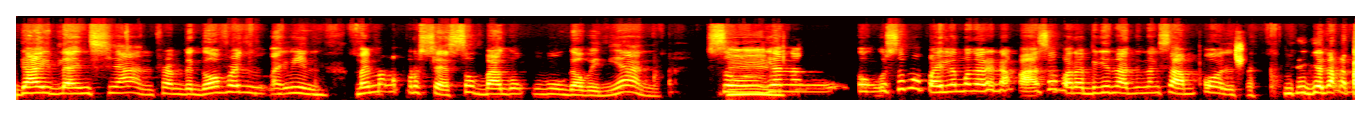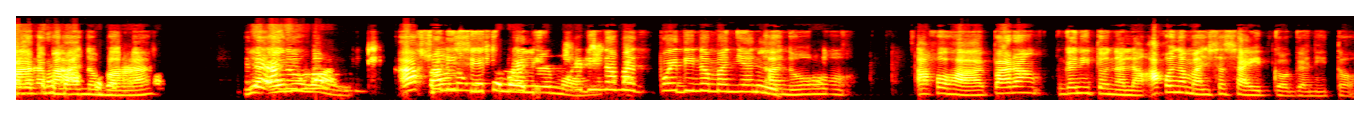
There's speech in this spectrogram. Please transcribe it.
guidelines 'yan from the government. I mean, may mga proseso bago mo gawin 'yan. So, Mm. 'yan ang kung gusto mo, pailan mo na rin ang kaso para bigyan natin ng sample. Bigyan na kita Para trabaho. maano ba? Hindi, Yeah, ano anyone. Actually, mo sis, sa pwede, lawyer mo. pwede naman, pwede naman yan, Please. ano, ako ha, parang ganito na lang. Ako naman, sa side ko, ganito.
